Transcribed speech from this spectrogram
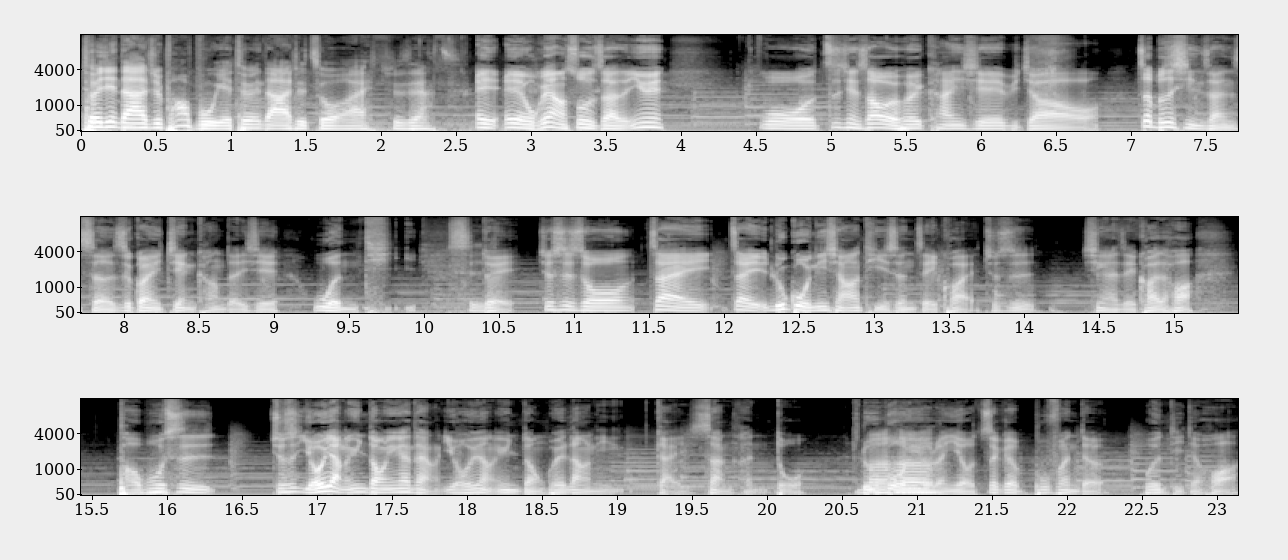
推荐大家去跑步，也推荐大家去做爱，就这样子。哎哎，我跟你讲，说实在的，因为我之前稍微会看一些比较。这不是新三色，是关于健康的一些问题。是对，就是说在，在在如果你想要提升这一块，就是性爱这一块的话，跑步是就是有氧运动，应该这样，有氧运动会让你改善很多。如果有人有这个部分的问题的话，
